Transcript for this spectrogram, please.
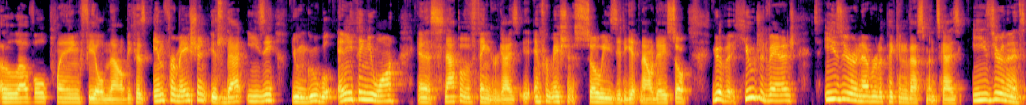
a level playing field now because information is that easy. You can Google anything you want in a snap of a finger, guys. Information is so easy to get nowadays. So you have a huge advantage. It's easier than ever to pick investments, guys. Easier than it's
